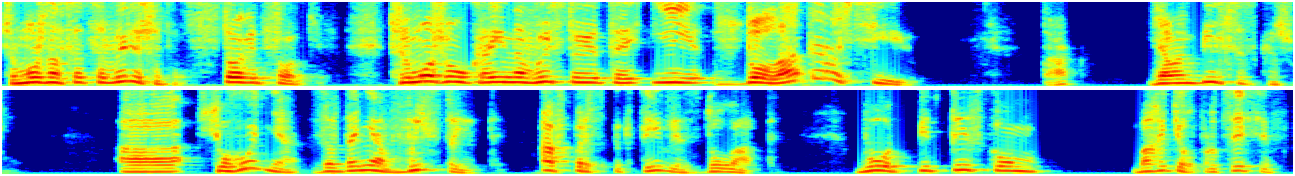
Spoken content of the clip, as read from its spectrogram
Чи можна все це вирішити? 100%. Чи може Україна вистояти і здолати Росію? Так, я вам більше скажу. А сьогодні завдання вистояти, а в перспективі здолати. Бо під тиском багатьох процесів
